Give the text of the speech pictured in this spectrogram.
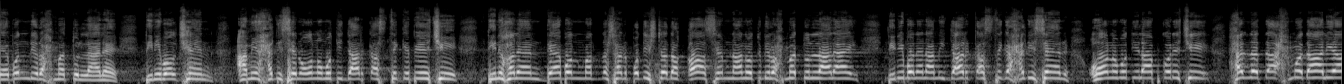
দেবন্দি রহমতুল্লাহ আলাই তিনি বলছেন, আমি হাদিসের অনুমতি যার কাছ থেকে পেয়েছি, তিনি হলেন দেবন মাদ্রাসার প্রতিষ্ঠাতা কাসেম নানতবী রহমতুল্লাহ আলাই তিনি বলেন, আমি যার কাছ থেকে হাদিসের অনুমতি লাভ করেছি হজরত আহমদ আলিয়া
